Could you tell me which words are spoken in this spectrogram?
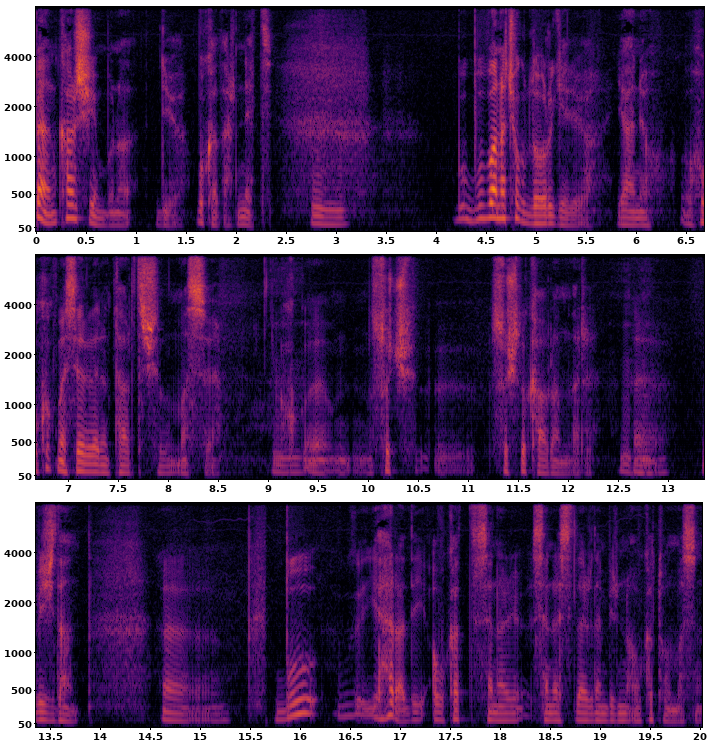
Ben karşıyım buna diyor. Bu kadar net. Hı hı. Bu, bu bana çok doğru geliyor. Yani hukuk meselelerin tartışılması, hı hı. E, suç e, suçlu kavramları, hı hı. E, vicdan. E, bu herhalde avukat senaryo senaristlerden birinin avukat olmasın,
